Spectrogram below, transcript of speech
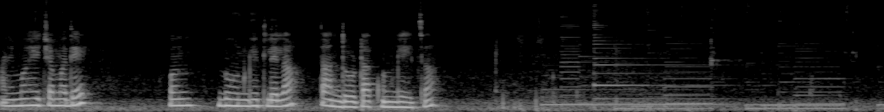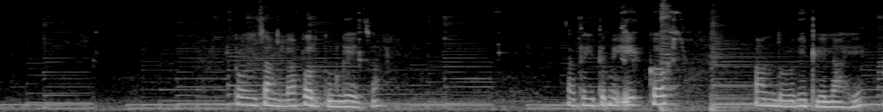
आणि मग ह्याच्यामध्ये आपण धुवून घेतलेला तांदूळ टाकून घ्यायचा. तोही चांगला परतून घ्यायचा. आता इथं मी एक कप तांदूळ घेतलेला आहे.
